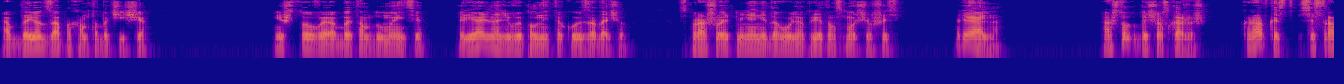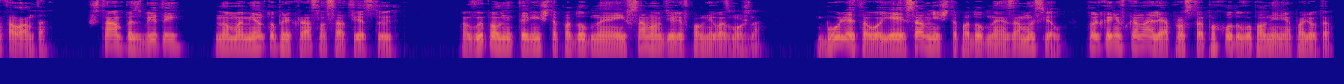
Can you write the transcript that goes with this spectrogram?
обдает запахом табачища. «И что вы об этом думаете? Реально ли выполнить такую задачу?» Спрашивает меня, недовольно при этом сморщившись. «Реально». «А что тут еще скажешь? Краткость — сестра таланта. Штамп избитый, но моменту прекрасно соответствует. Выполнить-то нечто подобное и в самом деле вполне возможно. Более того, я и сам нечто подобное замыслил, только не в канале, а просто по ходу выполнения полета.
